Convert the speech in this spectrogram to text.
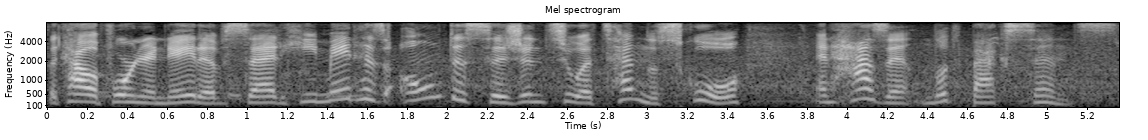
the California native said he made his own decision to attend the school and hasn't looked back since.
